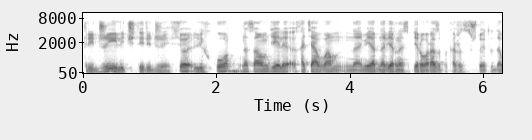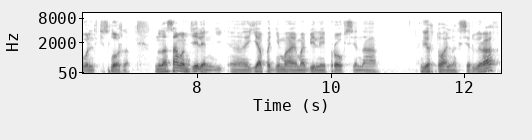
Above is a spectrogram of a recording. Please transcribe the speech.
3G или 4G. Все легко на самом деле, хотя вам, наверное, с первого раза покажется, что это довольно-таки сложно. Но на самом деле э, я поднимаю мобильные прокси на виртуальных серверах,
